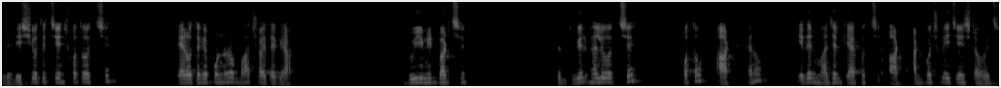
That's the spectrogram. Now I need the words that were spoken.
রেশিওতে চেঞ্জ কত হচ্ছে? তেরো থেকে পনেরো বা ছয় থেকে আট। দুই ইউনিট বাড়ছে। দুইয়ের ভ্যালু হচ্ছে কত? আট। কেন? এদের মাঝের গ্যাপ হচ্ছে আট। আট বছরে এই চেঞ্জটা হয়েছে।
